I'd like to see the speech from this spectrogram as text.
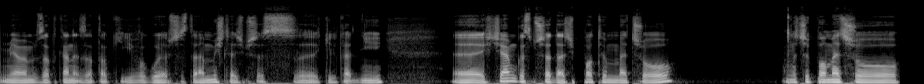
miałem zatkane zatoki i w ogóle przestałem myśleć przez y, kilka dni, E, chciałem go sprzedać po tym meczu, znaczy po meczu,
